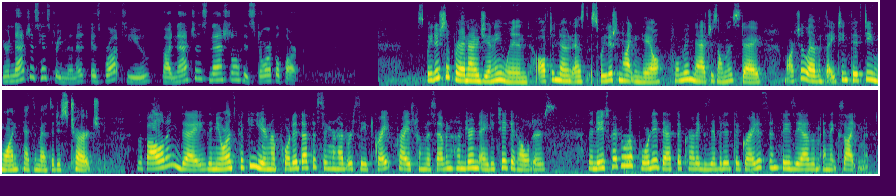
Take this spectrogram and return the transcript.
Your Natchez History Minute is brought to you by Natchez National Historical Park. Swedish soprano Jenny Lind, often known as the Swedish Nightingale, formed in Natchez on this day, March 11, 1851, at the Methodist Church. The following day, the New Orleans Picayune reported that the singer had received great praise from the 780 ticket holders. The newspaper reported that the crowd exhibited the greatest enthusiasm and excitement.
